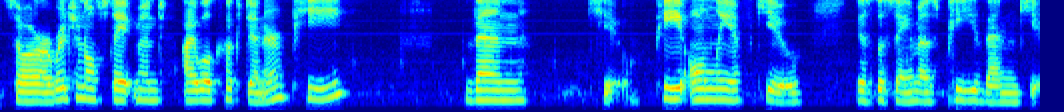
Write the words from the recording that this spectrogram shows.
So our original statement, I will cook dinner, P, then Q. P only if Q is the same as P then Q.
